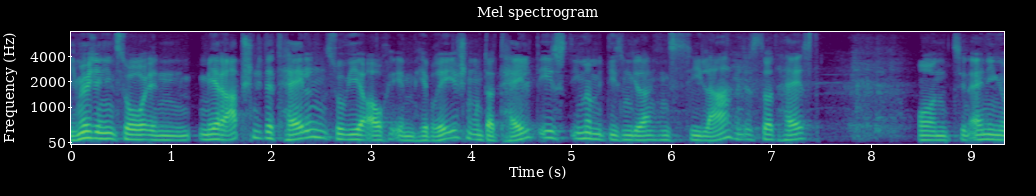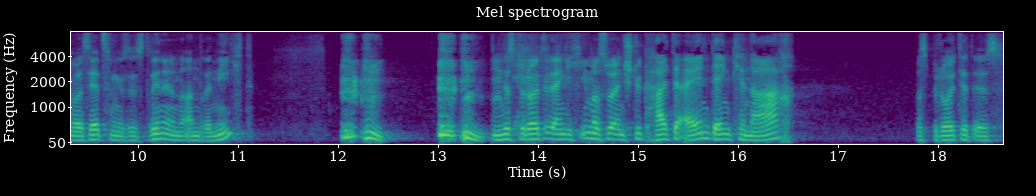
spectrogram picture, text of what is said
Ich möchte ihn so in mehrere Abschnitte teilen, so wie er auch im Hebräischen unterteilt ist, immer mit diesem Gedanken Sila, wie das dort heißt. Und in einigen Übersetzungen ist es drin, in anderen nicht. Und das bedeutet eigentlich immer so ein Stück halte ein, denke nach. Was bedeutet es?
